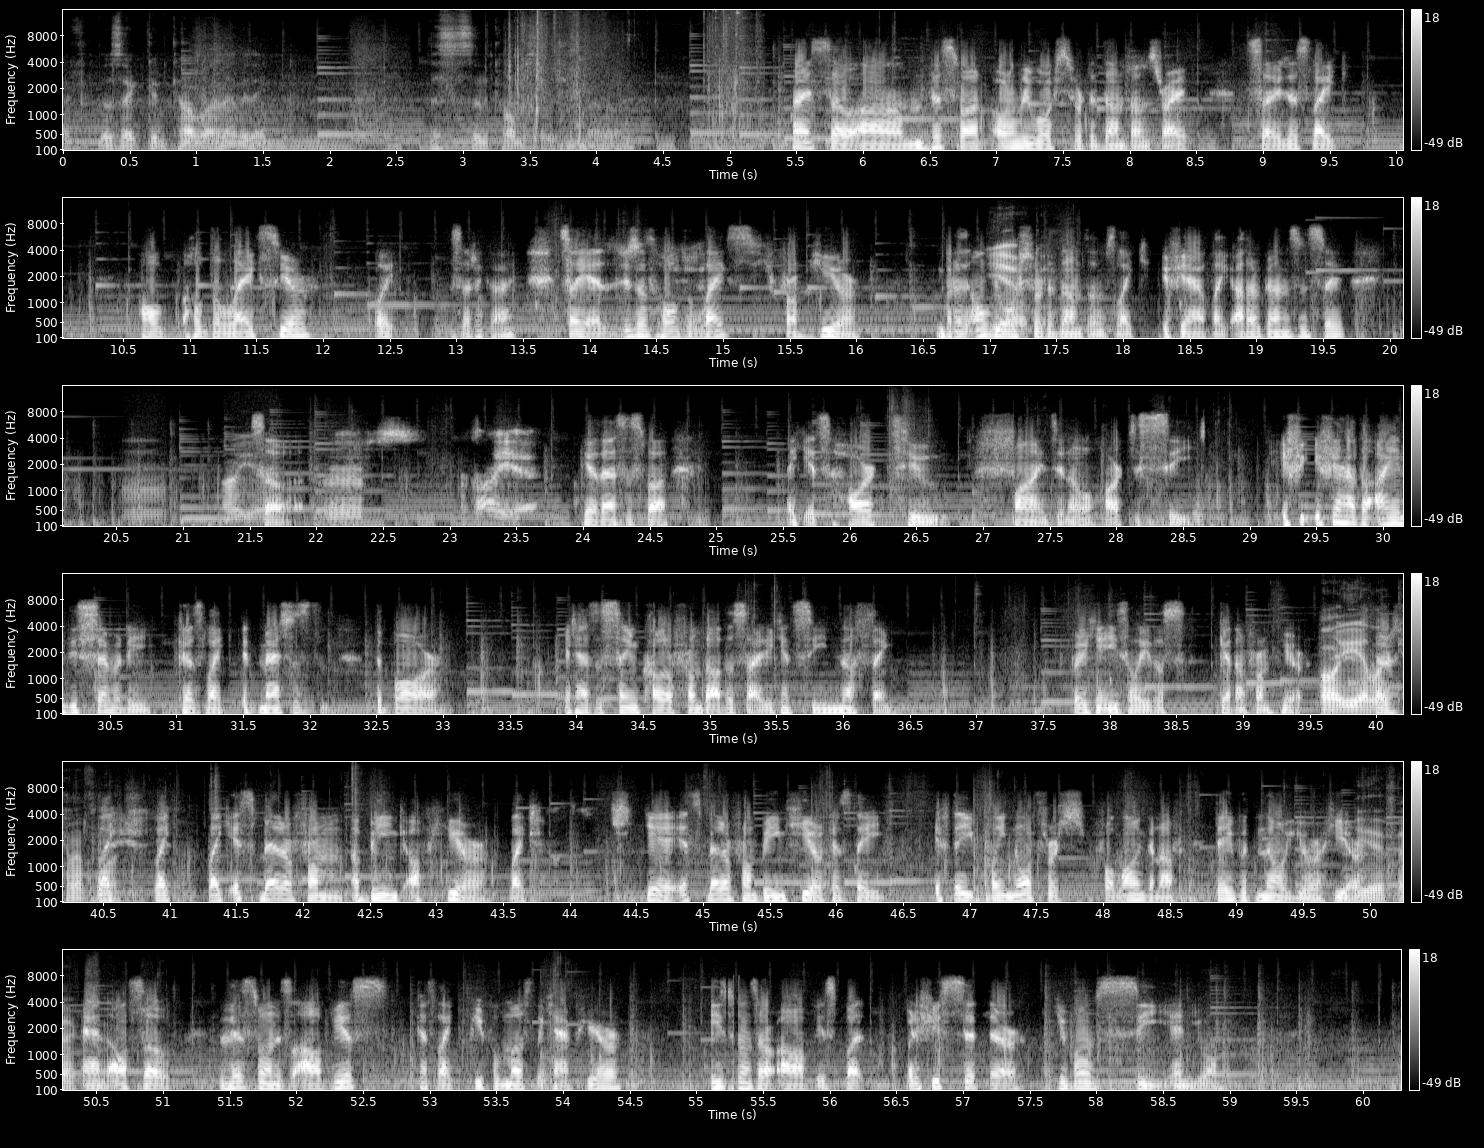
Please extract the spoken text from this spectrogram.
Like- There's like good cover and everything. This is in conversation, by the way. Alright, so um, this spot only works for the dum dums, right? So you just like hold hold the legs here. Is that a guy? So yeah, just hold the legs from here, but it only Yeah, works for the dum dums. Like if you have like other guns and shit. Mm. Oh yeah. So oh yeah. yeah, that's the spot. Like it's hard to find, you know, hard to see. If you, if you have the IND70, because like it matches the, the bar, it has the same color from the other side. You can see nothing, but you can easily just get them from here. Oh yeah, like camouflage. like like like it's better from uh, being up here. Like yeah, it's better from being here because they if they play Northridge for long enough, they would know you're here. yeah, facts. And also, this one is obvious because like people mostly camp here. These ones are obvious, but but if you sit there, you won't see anyone.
